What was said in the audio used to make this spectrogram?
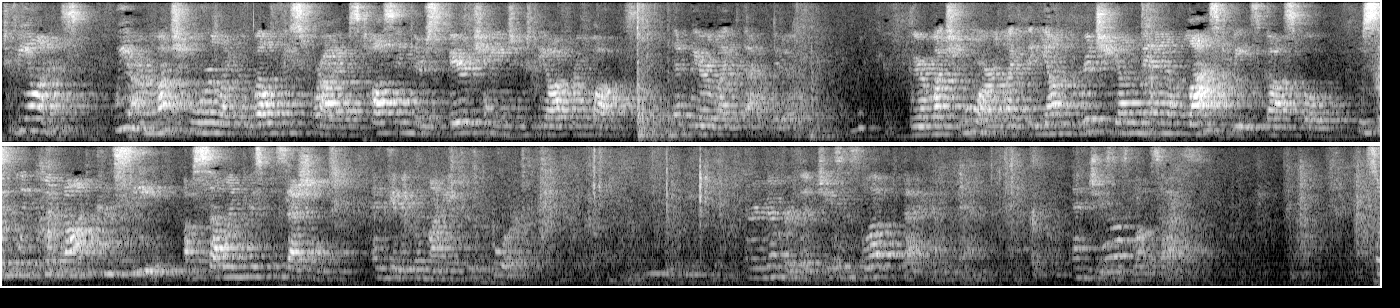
To be honest, we are much more like the wealthy scribes tossing their spare change into the offering box than we are like that widow. We are much more like the young, rich young man of last week's gospel who simply could not conceive of selling his possessions and giving the money to the poor. And remember that Jesus loved and Jesus loves us. So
